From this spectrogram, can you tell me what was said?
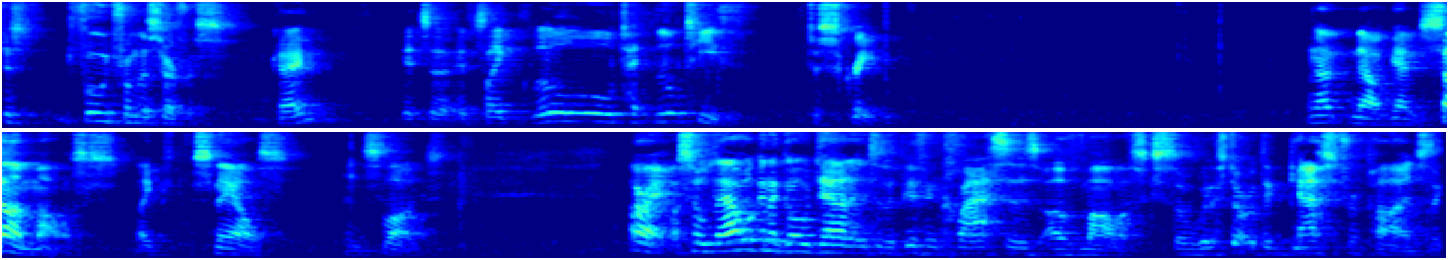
just food from the surface, okay? It's, a, it's like little, little teeth to scrape. Not, now, again, some mollusks, like snails and slugs. All right, so now we're going to go down into the different classes of mollusks. So we're going to start with the gastropods, the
